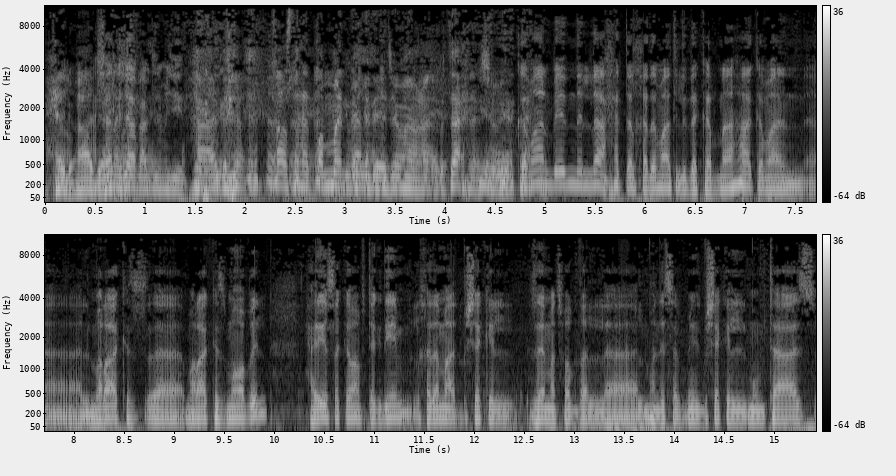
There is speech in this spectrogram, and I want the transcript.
حلو. هذا عشان أجاوب عبد المجيد. هذا خلاص نحن طمنا كذا يا جماعة ارتحنا شوي. وكمان بإذن الله حتى الخدمات اللي ذكرناها كمان آه، المراكز آه، مراكز موبل حريصة كمان في تقديم الخدمات بشكل زي ما تفضل آه، المهندس عبد بشكل ممتاز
